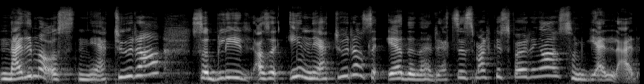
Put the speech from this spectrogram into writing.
nærmer oss nedturer. Så blir, altså I nedturer så er det den redselsmarkedsføringa som gjelder.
